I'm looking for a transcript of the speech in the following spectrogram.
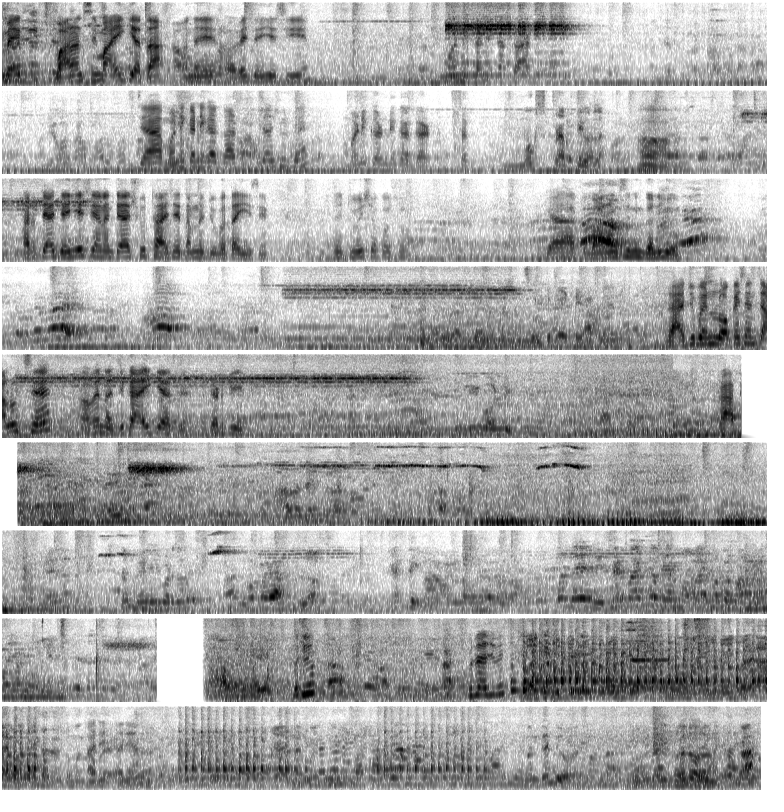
અમે વારાણસીમાં આવી ગયા હતા અને હવે જઈએ છીએ મણિકર્ણિકા ઘાટ. જ્યાં મણિકર્ણિકા ઘાટ ત્યાં શું છે? મણિકર્ણિકા ઘાટ મોક્ષ પ્રાપ્તિવાલા. હા. અરે ત્યાં જઈએ છીએ અને ત્યાં શું થાય છે તમને જો બતાવીએ છીએ. તમે જોઈ શકો છો કે આ વારાણસીની ગલીઓ. રાજુભાઈનું લોકેશન ચાલુ જ છે. હવે નજીક આવી ગયા છે ઝડપી. ટ્રાફિક. પૂછ્યું પૂછ્યું રાજુભાઈ અરે અરે ચલો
